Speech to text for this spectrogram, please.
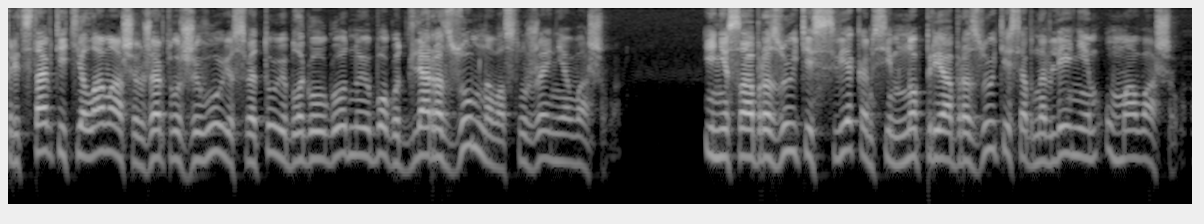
представьте тела ваши в жертву живую, святую, благоугодную Богу для разумного служения вашего. И не сообразуйтесь с веком сим, но преобразуйтесь обновлением ума вашего,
